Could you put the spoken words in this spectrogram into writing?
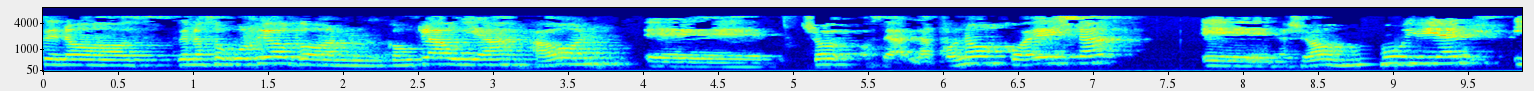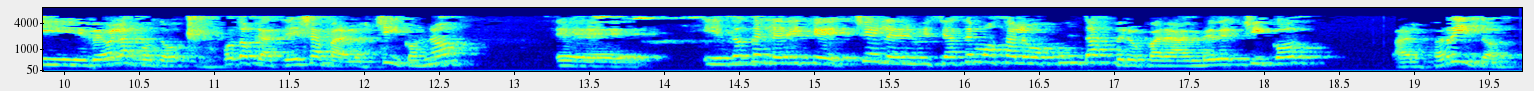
Se nos, se nos ocurrió con, con Claudia Aón, eh, yo, o sea, la conozco a ella, eh, nos llevamos muy bien y veo las fotos fotos que hace ella para los chicos, ¿no? Eh, y entonces le dije, che, le digo, si hacemos algo juntas, pero para, en vez de chicos, para los perritos.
